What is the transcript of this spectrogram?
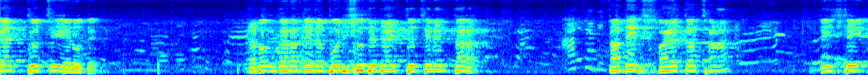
দায়িত্ব হচ্ছে এনোদের এবং যারা জেলা পরিষদের দায়িত্ব ছিলেন তারা, তাদের সহায়তা ছাড়া ডিস্ট্রিক্ট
